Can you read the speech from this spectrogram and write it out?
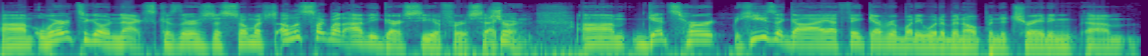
Um, where to go next? Because there's just so much. Oh, let's talk about Avi Garcia for a second. Sure. Um, gets hurt. He's a guy I think everybody would have been open to trading. Um,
